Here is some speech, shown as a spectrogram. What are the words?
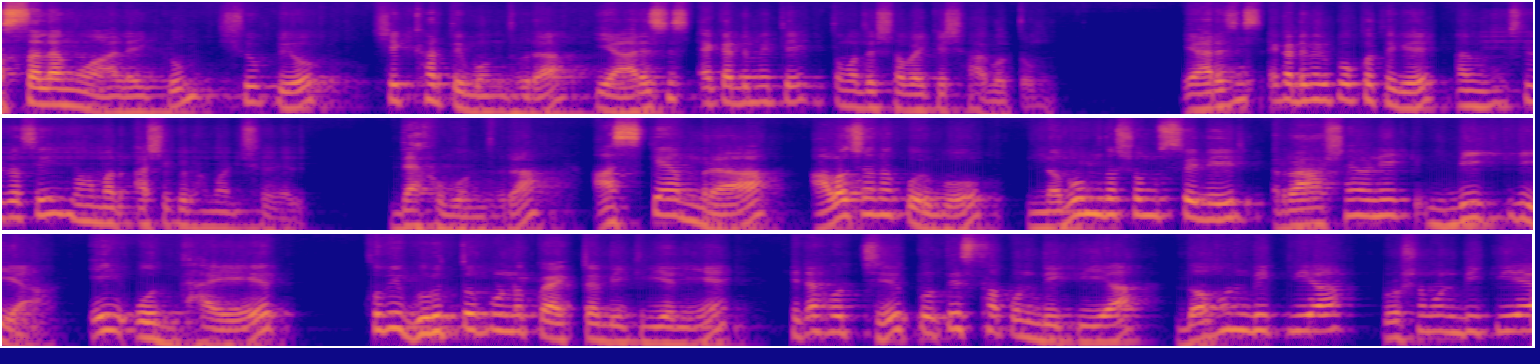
আসসালামু আলাইকুম, সুপ্রিয় শিক্ষার্থী বন্ধুরা এআরএসএস একাডেমিতে তোমাদের সবাইকে স্বাগতম। এআরএসএস একাডেমির পক্ষ থেকে আমি উপস্থিত আছি মোহাম্মদ আশিকুর রহমান সোহেল। দেখো বন্ধুরা, আজকে আমরা আলোচনা করব নবম, দশম শ্রেণির রাসায়নিক বিক্রিয়া। এই অধ্যায়ের খুবই গুরুত্বপূর্ণ কয়েকটা বিক্রিয়া নিয়ে, সেটা হচ্ছে প্রতিস্থাপন বিক্রিয়া, দহন বিক্রিয়া, প্রশমন বিক্রিয়া,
